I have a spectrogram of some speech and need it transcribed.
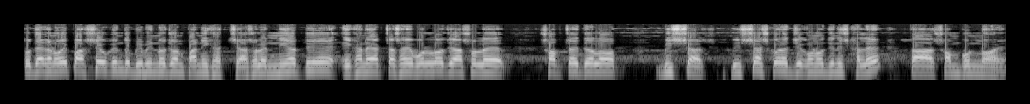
তো দেখেন ওই পাশেও কিন্তু বিভিন্ন জন পানি খাচ্ছে। আসলে নিয়তে এখানে এক চাষাই বলল যে, আসলে সবচাইতে হলো বিশ্বাস। বিশ্বাস করে যে কোনো জিনিস খেলে তা সম্পূর্ণ হয়।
